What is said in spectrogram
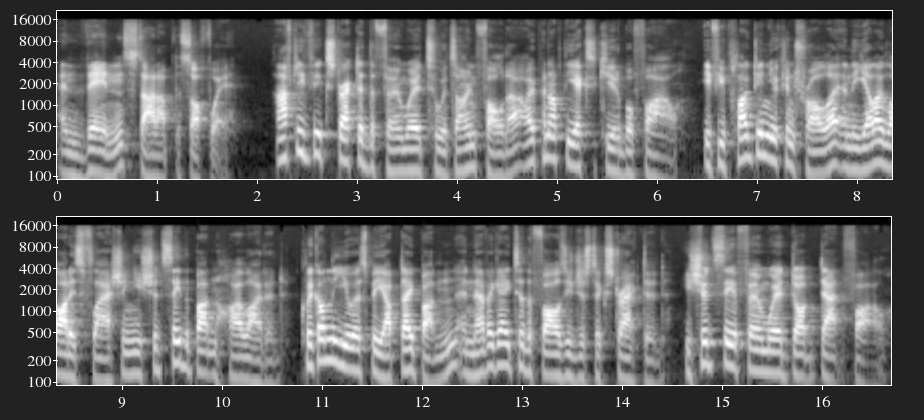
and then start up the software. After you've extracted the firmware to its own folder, open up the executable file. If you plugged in your controller and the yellow light is flashing, you should see the button highlighted. Click on the USB update button and navigate to the files you just extracted. You should see a firmware.dat file.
